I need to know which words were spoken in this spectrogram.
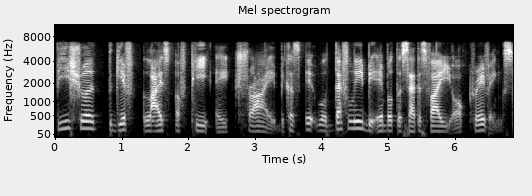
be sure to give Lies of P a try because it will definitely be able to satisfy your cravings.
